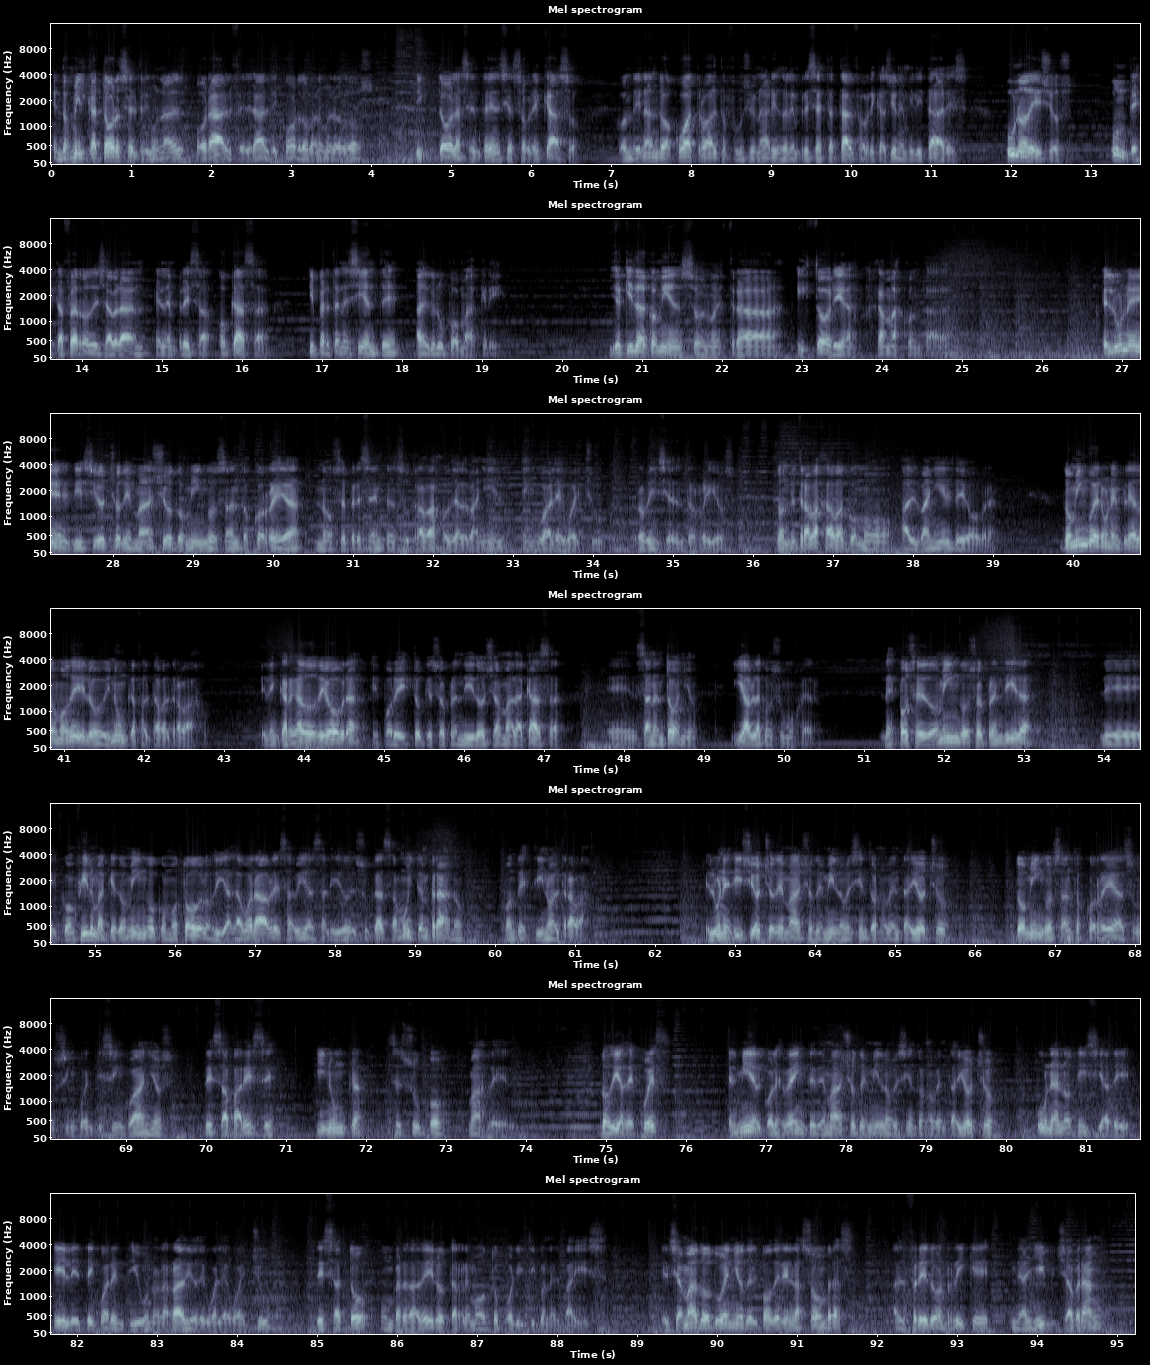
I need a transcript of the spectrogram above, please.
En 2014, el Tribunal Oral Federal de Córdoba número 2 dictó la sentencia sobre el caso, condenando a cuatro altos funcionarios de la empresa estatal Fabricaciones Militares, uno de ellos, un testaferro de Chabrán en la empresa Ocasa y perteneciente al grupo Macri. Y aquí da comienzo nuestra historia jamás contada. El lunes 18 de mayo, Domingo Santos Correa no se presenta en su trabajo de albañil en Gualeguaychú, provincia de Entre Ríos, donde trabajaba como albañil de obra. Domingo era un empleado modelo y nunca faltaba al trabajo. El encargado de obra es por esto que sorprendido llama a la casa en San Antonio y habla con su mujer. La esposa de Domingo, sorprendida, le confirma que Domingo, como todos los días laborables, había salido de su casa muy temprano con destino al trabajo. El lunes 18 de mayo de 1998, Domingo Santos Correa, a sus 55 años, desaparece y nunca se supo más de él. Dos días después, el miércoles 20 de mayo de 1998, una noticia de LT41, la radio de Gualeguaychú, desató un verdadero terremoto político en el país. El llamado dueño del poder en las sombras, Alfredo Enrique Nayib Chabrán,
